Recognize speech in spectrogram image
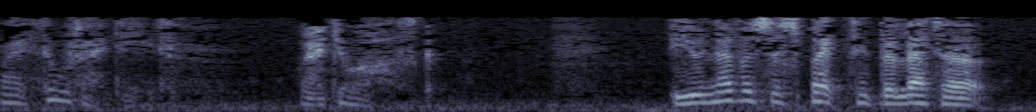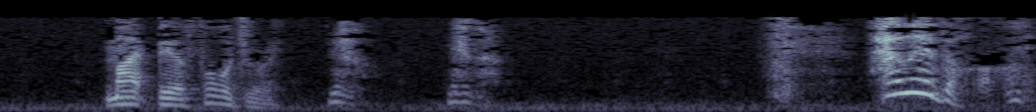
I thought I did. Why'd you ask? You never suspected the letter might be a forgery. No, never. However,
